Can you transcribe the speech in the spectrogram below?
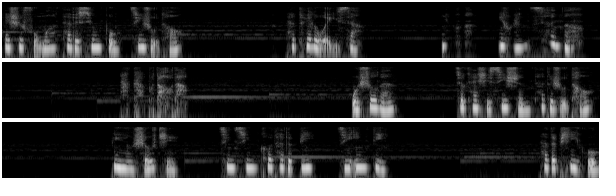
开始抚摸他的胸部及乳头，他推了我一下，有有人在呢。他看不到的。我说完，就开始吸吮他的乳头，并用手指轻轻抠他的逼及阴蒂，他的屁股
